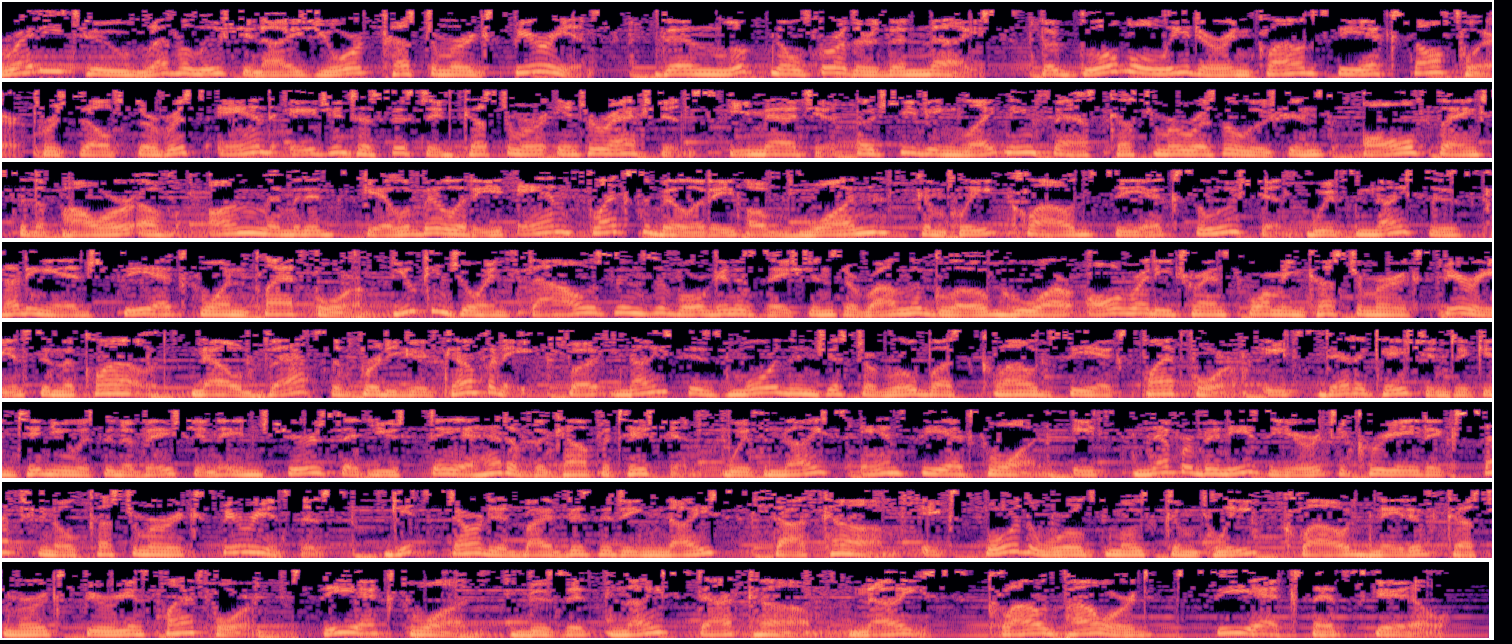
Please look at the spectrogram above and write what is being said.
Ready to revolutionize your customer experience? Then look no further than NICE, the global leader in cloud CX software for self-service and agent-assisted customer interactions. Imagine achieving lightning-fast customer resolutions all thanks to the power of unlimited scalability and flexibility of one complete cloud CX solution. With NICE's cutting-edge CX1 platform, you can join thousands of organizations around the globe who are already transforming customer experience in the cloud. Now that's a pretty good company. But NICE is more than just a robust cloud CX platform. Its dedication to continuous innovation ensures that you stay ahead of the competition. With NICE and CX1, it's never been easier to create exceptional customer experiences. Get started by visiting NICE.com. Explore the world's most complete cloud native customer experience platform, CX1. Visit NICE.com. NICE, cloud powered, CX at scale.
